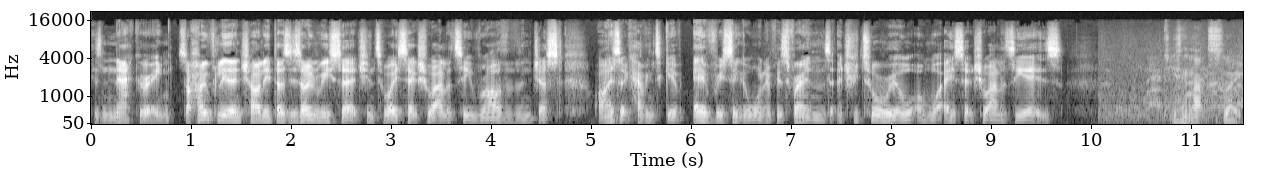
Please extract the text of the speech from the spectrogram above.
is knackering. So hopefully then Charlie does his own research into asexuality rather than just Isaac having to give every single one of his friends a tutorial on what asexuality is. Think that's like.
